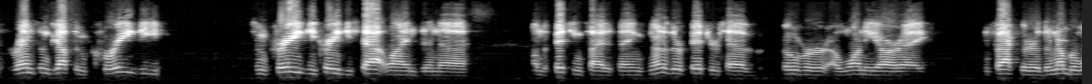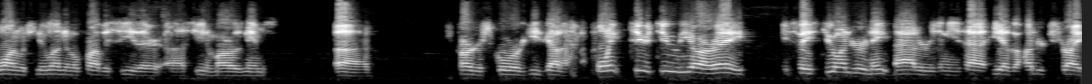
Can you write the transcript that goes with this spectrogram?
Remsen's got some crazy some crazy crazy stat lines in uh, on the pitching side of things. None of their pitchers have over a one ERA. In fact, they're the number one, which New London will probably see there uh, see tomorrow. His name's uh, Carter Score. He's got a .22 ERA He's faced 208 batters and he's had he has 100 strikeouts.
